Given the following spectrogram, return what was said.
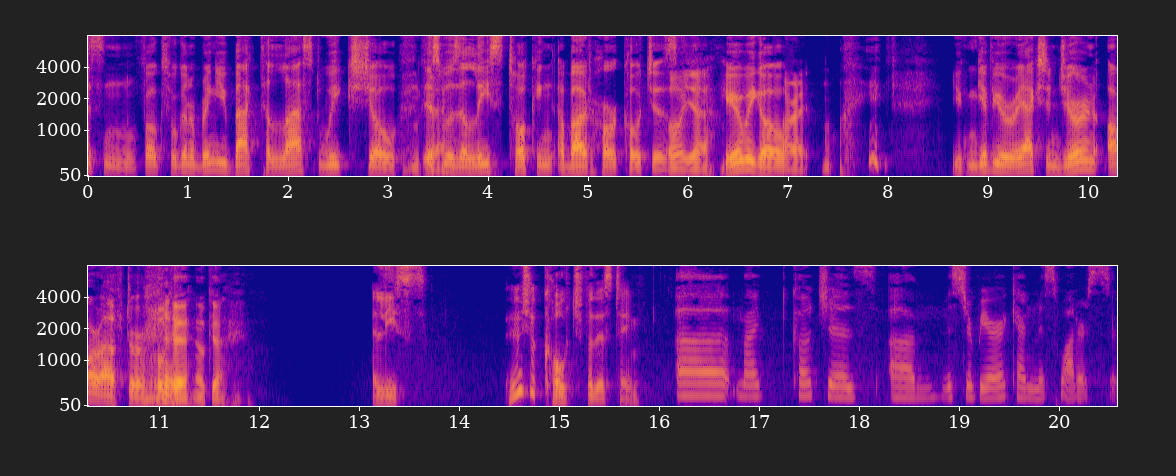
listen, folks. We're going to bring you back to last week's show. This was Elise talking about her coaches. oh yeah. Here we go. All right. You can give your reaction during or after. Okay. Okay. Elise, who's your coach for this team? Uh, my coach is um, Mr. Burek and Miss Waterston.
